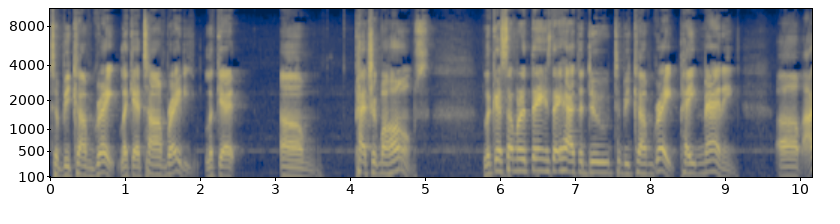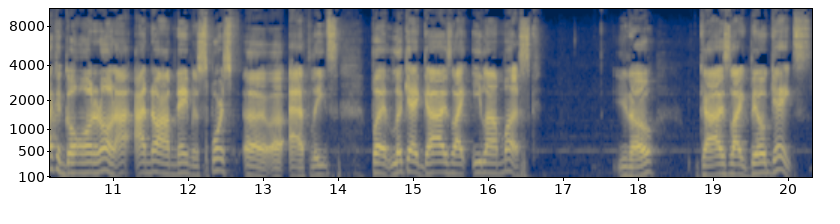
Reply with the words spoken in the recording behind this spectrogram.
to become great. Look at Tom Brady. Look at um, Patrick Mahomes. Look at some of the things they had to do to become great. Peyton Manning. Um, I could go on and on. I, I know I'm naming sports uh, uh, athletes, but look at guys like Elon Musk. You know, guys like Bill Gates,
